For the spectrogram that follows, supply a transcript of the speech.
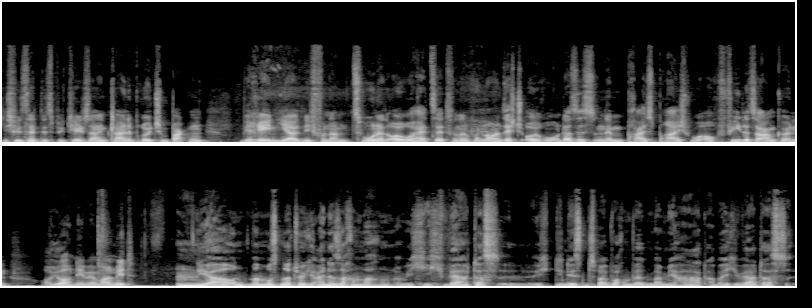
ich will es nicht despektierlich sagen, kleine Brötchen backen. Wir reden hier halt nicht von einem 200 Euro Headset, sondern von 69 Euro. Und das ist in einem Preisbereich, wo auch viele sagen können, oh ja, nehmen wir mal mit. Ja, und man muss natürlich eine Sache machen. Ich, ich werde das, ich, die nächsten zwei Wochen werden bei mir hart, aber ich werde das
